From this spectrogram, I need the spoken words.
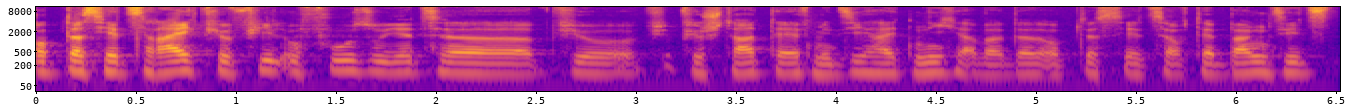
ob das jetzt reicht für viel Ofuso jetzt äh, für, für Startelf mit Sicherheit nicht, aber da, ob das jetzt auf der Bank sitzt,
